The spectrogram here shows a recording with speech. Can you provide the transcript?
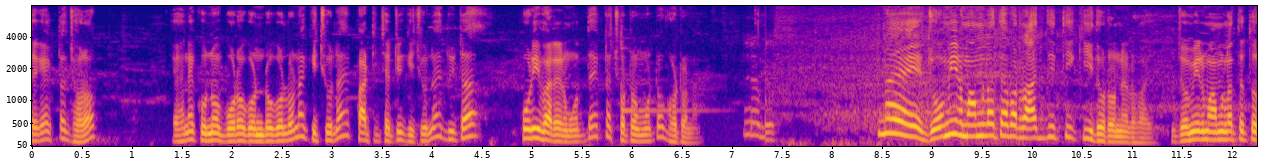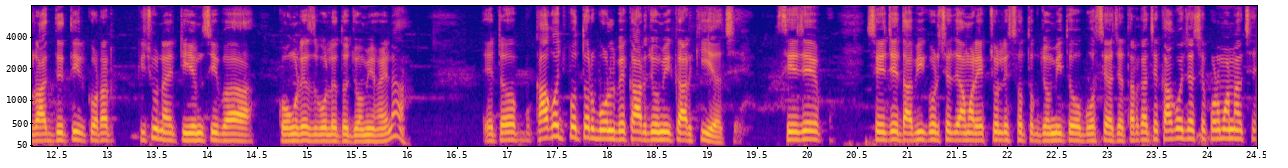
থেকে একটা ঝড়প। এখানে কোনো বড় গণ্ডগোলও না, কিছু নয় পার্টি চাটি কিছু নয় দুইটা পরিবারের মধ্যে একটা ছোটো মোটো ঘটনা না জমির মামলাতে আবার রাজনীতি কী ধরনের হয়? জমির মামলাতে তো রাজনীতি করার কিছু নাই টিএমসি বা কংগ্রেস বলে তো জমি হয় না। এটা কাগজপত্র বলবে কার জমি কার কি আছে। সে যে সে যে দাবি করছে যে আমার একচল্লিশ শতক জমিতে ও বসে আছে তার কাছে কাগজ আছে প্রমাণ আছে।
